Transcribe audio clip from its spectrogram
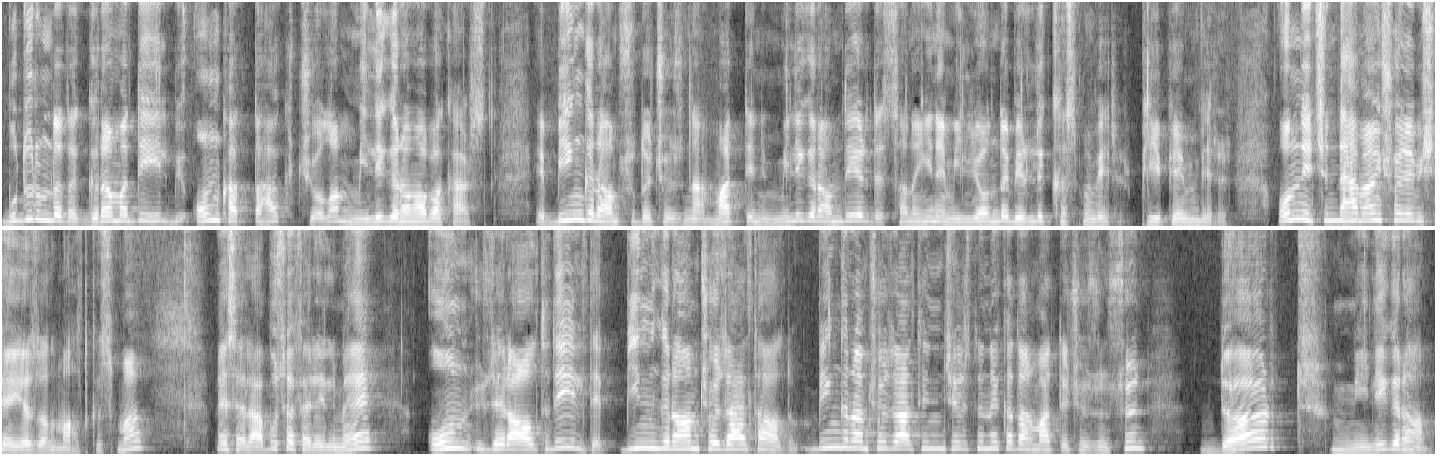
Bu durumda da grama değil bir 10 kat daha küçük olan miligrama bakarsın. E 1000 gram suda çözülen maddenin miligram değeri de sana yine milyonda birlik kısmı verir. ppm verir. Onun için de hemen şöyle bir şey yazalım alt kısma. Mesela bu sefer elime 10 üzeri 6 değil de 1000 gram çözelti aldım. 1000 gram çözeltinin içerisinde ne kadar madde çözünsün? 4 miligram.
